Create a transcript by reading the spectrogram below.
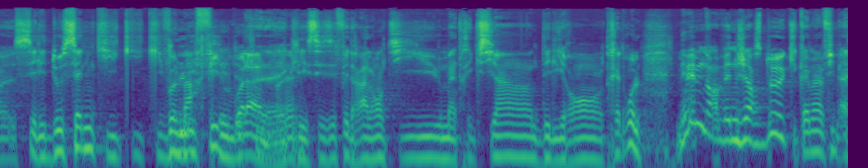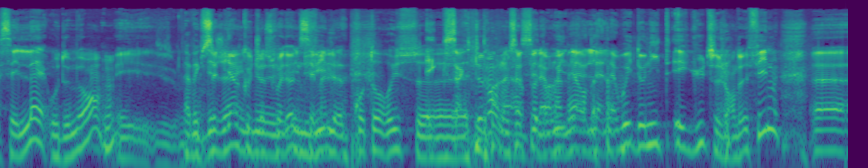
euh, c'est les deux scènes qui, qui, qui volent films, deux voilà, films, avec ouais. les- ces effets de ralenti, matrixiens, délirants, très drôles. Mais même dans Avengers 2, qui est quand même un film assez laid au demeurant, et on Avec déjà bien que une, Joss Whedon une ville proto-russe. euh, Exactement, dans la- ça c'est la, la Whedon- merde. la, la Whedonite aiguë de ce genre de film. Euh,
